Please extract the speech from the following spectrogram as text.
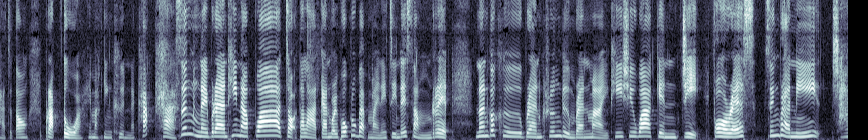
ค่ะ จะต้องปรับตัวให้มากยิ่งขึ้นนะคะค่ะซึ่งหนึ่งในแบรนด์ที่นับว่าเจาะตลาดการบริโภครูปแบบใหม่ในจีนได้สำเร็จ นั่นก็คือแบรนด์เครื่องดื่มแบรนด์ใหม่ที่ชื่อว่า Genji Forest ซึ่งแบรนด์นี้ใช้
